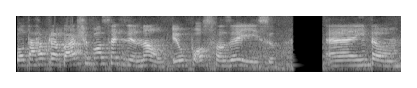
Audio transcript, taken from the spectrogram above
voltava para baixo, você dizia: Não, eu posso fazer isso. É, então,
